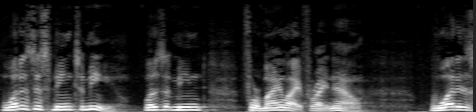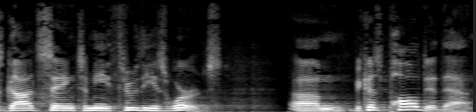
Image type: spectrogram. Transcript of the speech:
what does this mean to me? What does it mean for my life right now. What is God saying to me through these words? Um, because Paul did that.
